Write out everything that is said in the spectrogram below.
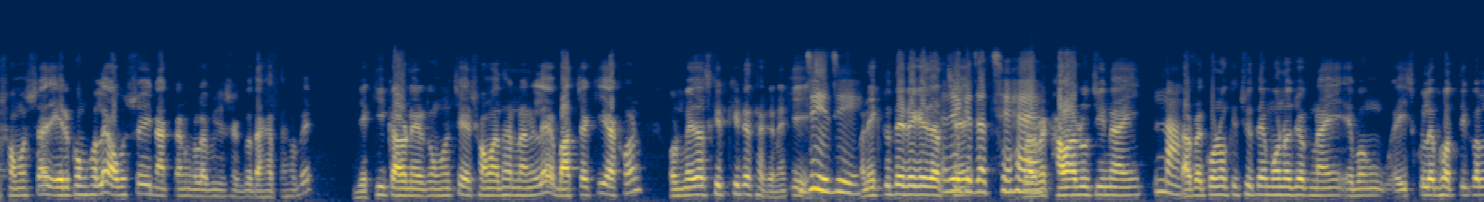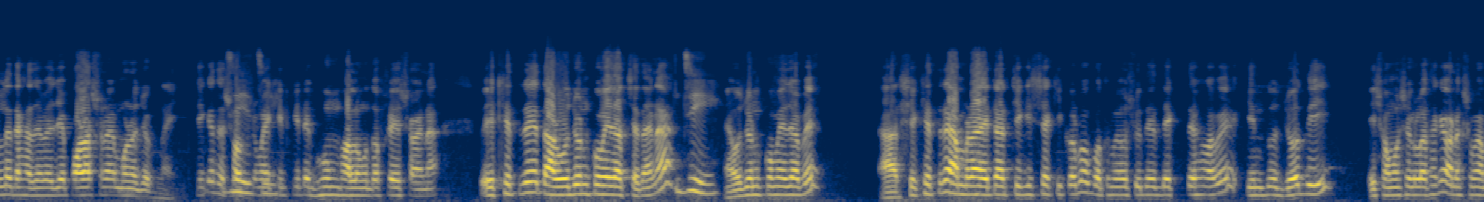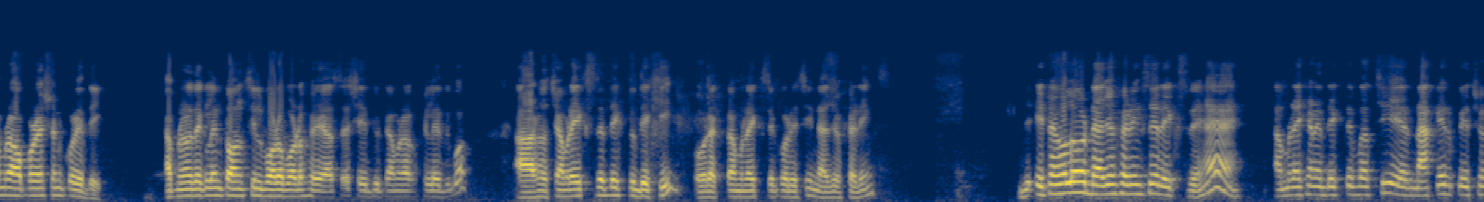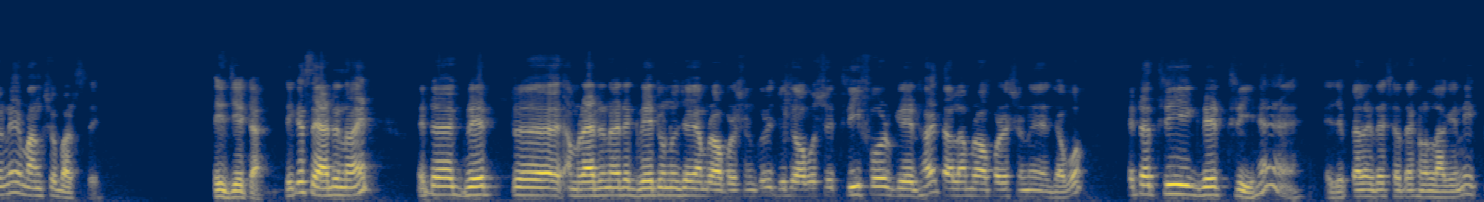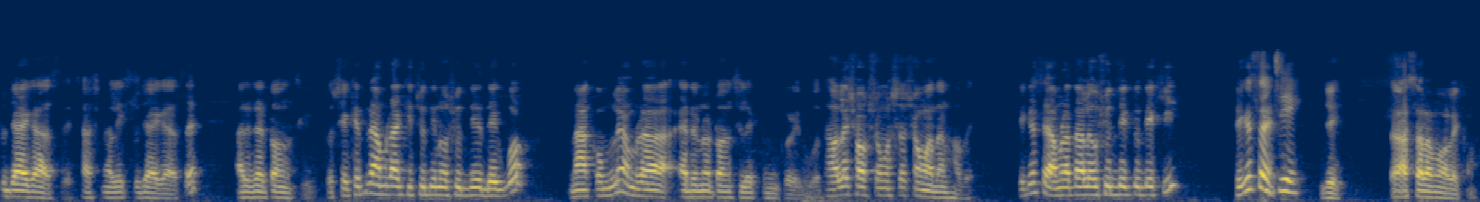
সমস্যা। এরকম হলে অবশ্যই নাক কান গলা বিশেষজ্ঞ দেখাতে হবে যে কি কারণে এরকম হচ্ছে। এর সমাধান না নিলে বাচ্চা কি এখন ওর মেজাজ খিটখিটে থাকে নাকি? জি জি। মানে একটুতে রেগে যাচ্ছে রেগে যাচ্ছে হ্যাঁ। তারপরে খাওয়ার রুচি নাই তারপরে কোনো কিছুতে মনোযোগ নাই এবং স্কুলে ভর্তি করলে দেখা যাবে যে পড়াশোনায় মনোযোগ নাই ঠিক আছে? সবসময় খিটখিটে ঘুম ভালো মতো ফ্রেশ হয় না। তো এক্ষেত্রে তার ওজন কমে যাচ্ছে তাই না? জি। হ্যাঁ, ওজন কমে যাবে। আর সেক্ষেত্রে আমরা এটার চিকিৎসা কি করব? প্রথমে ওষুধে দেখতে হবে কিন্তু যদি এই সমস্যাগুলো থাকে অনেক সময় আমরা অপারেশন করে দিই। আপনারা দেখলেন টনসিল বড় বড় হয়ে আছে সেই দুটো আমরা ফেলে দিব। আর হচ্ছে আমরা এক্স রেতে একটু দেখি। ওর একটা আমরা এক্স রে করেছি ন্যাজোফ্যারিংস যে এটা হলো ন্যাজোফ্যারিংস এর এক্স রে হ্যাঁ? আমরা এখানে দেখতে পাচ্ছি এর নাকের পেছনে মাংস বাড়ছে। এই যেটা, ঠিক আছে? অ্যাডেনয়েড এটা গ্রেড আমরা অ্যাডেনয়েডের গ্রেড অনুযায়ী আমরা অপারেশন করি। যদি অবশ্যই থ্রি ফোর গ্রেড হয়, তাহলে আমরা অপারেশনে যাব। এটা থ্রি গ্রেড থ্রি হ্যাঁ? এই যে প্যালেটের সাথে এখনও লাগেনি, একটু জায়গা আছে। শ্বাসনালী একটু জায়গা আছে, আর এটা টনসিল তো সেক্ষেত্রে আমরা কিছুদিন ওষুধ দিয়ে দেখব। না কমলে আমরা অ্যাডেনোটন টনসিলেক্টমি করে দেবো। তাহলে সব সমস্যার সমাধান হবে। ঠিক আছে? আমরা তাহলে ওষুধ দিয়ে একটু দেখি। ঠিক আছে? জি। জি। আসসালামু আলাইকুম।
